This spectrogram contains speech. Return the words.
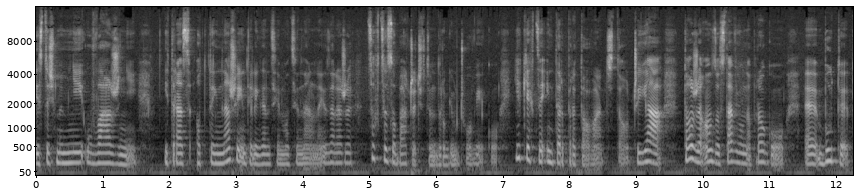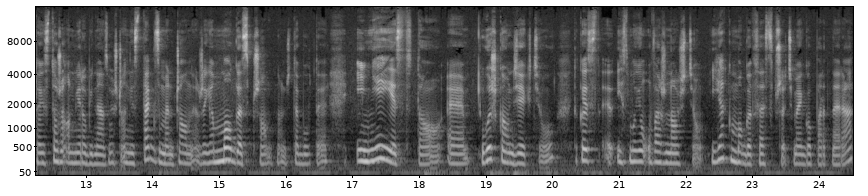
jesteśmy mniej uważni, i teraz od tej naszej inteligencji emocjonalnej zależy, co chcę zobaczyć w tym drugim człowieku, jak ja chcę interpretować to. Czy ja, to, że on zostawił na progu e, buty, to jest to, że on mi robi na złość, czy on jest tak zmęczony, że ja mogę sprzątnąć te buty i nie jest to e, łyżką dziegciu, tylko jest, e, jest moją uważnością. Jak mogę wesprzeć mojego partnera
